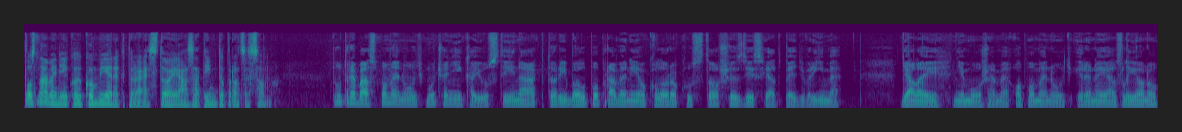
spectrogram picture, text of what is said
Poznáme niekoľko mien, ktoré stoja za týmto procesom. Tu treba spomenúť mučeníka Justína, ktorý bol popravený okolo roku 165 v Ríme. Ďalej nemôžeme opomenúť Ireneja z Lyonu,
